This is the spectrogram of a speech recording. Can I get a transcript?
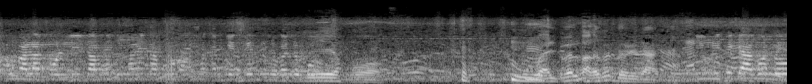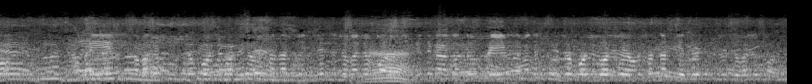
আবু কালাম মল্লিক আপনি যেখানে থাকুন অনুসন্ধান কেন্দ্রে যোগাযোগ করুন। মোবাইল টোবাইল ভালো করে ধরে রাখ। শিউরি থেকে আগত প্রেম তোমাকে সূর্য করছে অনুসন্ধান কেন্দ্রে যোগাযোগ করুন। থেকে আগত প্রেম তোমাকে সূর্য খোঁজ অনুসন্ধান কেন্দ্রে যোগাযোগ করুন।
